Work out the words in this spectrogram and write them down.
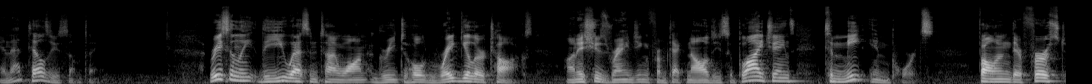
and that tells you something. Recently, the U.S. and Taiwan agreed to hold regular talks on issues ranging from technology supply chains to meat imports following their first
